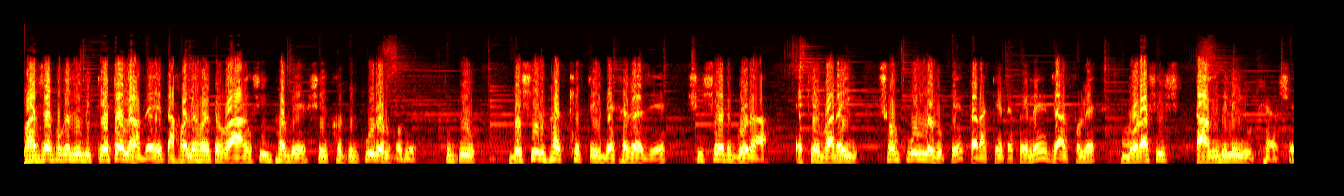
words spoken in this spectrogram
মাজরা পোকা যদি কেটে না দেয়, তাহলে হয়তো বা আংশিকভাবে সেই ক্ষতির পূরণ হবে। কিন্তু বেশিরভাগ ক্ষেত্রেই দেখা যায় যে শীষের গোড়া একেবারেই সম্পূর্ণরূপে তারা কেটে ফেলে, যার ফলে মোরা শীষ টান দিলেই উঠে আসে।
